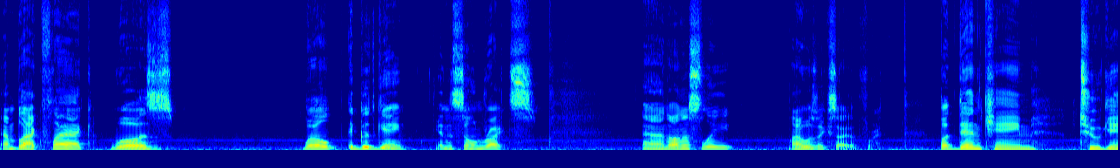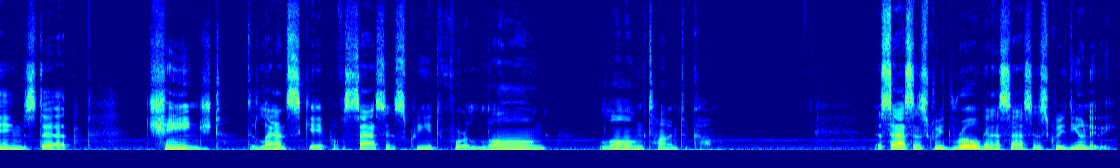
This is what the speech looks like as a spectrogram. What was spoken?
And Black Flag was, well, a good game in its own rights. And honestly, I was excited for it. But then came two games that changed the landscape of Assassin's Creed for a long, long time to come. Assassin's Creed Rogue and Assassin's Creed Unity.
